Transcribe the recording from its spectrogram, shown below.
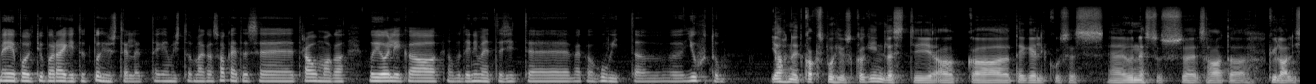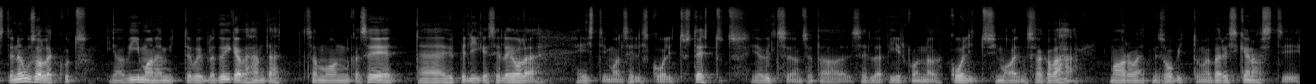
meie poolt juba räägitud põhjustel, et tegemist on väga sagedase traumaga või oli ka, nagu te nimetasite, väga huvitav juhtum? jah, need kaks põhjust ka kindlasti, aga tegelikkuses õnnestus saada külaliste nõusolekud ja viimane, mitte võib-olla kõige vähem tähtsam, on ka see, et hüppeliigesel ei ole Eestimaal sellist koolitust tehtud ja üldse on seda, selle piirkonna koolitusi maailmas väga vähe. Ma arvan, et me sobitume päris kenasti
